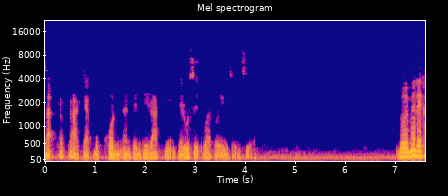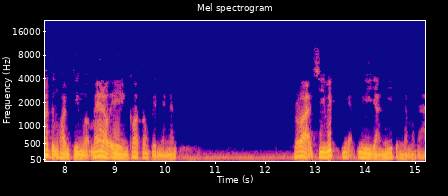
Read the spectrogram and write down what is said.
สัตว์พลัดพรากจากบุคคล อันเป็นที่รักเนี่ยจะรู้สึกว่าตัวเองสูญเสีย โดยไม่ได้เข้าถึงความจริงว่าแม้เราเองก็ต้องเป็นอย่างนั้น เพราะว่าชีวิตเนี่ยมีอย่างนี้เป็นธรรมดา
